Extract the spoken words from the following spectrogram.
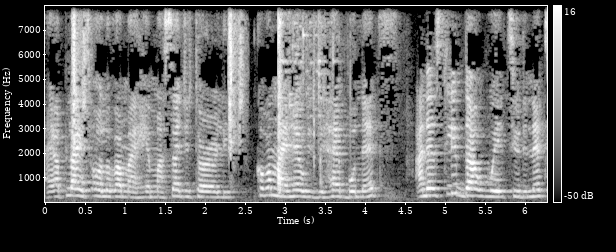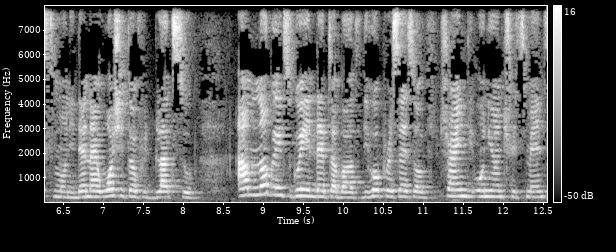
I apply it all over my hair massage it thoroughly cover my hair with the hair bonnet and then sleep that way till the next morning. Then i wash it off with black soap i'm not going to go in depth about the whole process of trying the onion treatment.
